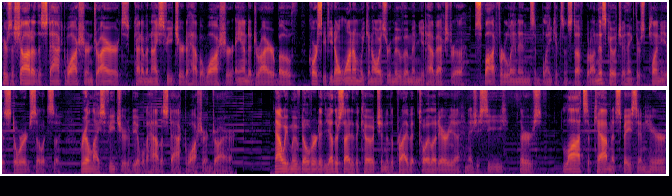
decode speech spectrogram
Here's a shot of the stacked washer and dryer. It's kind of a nice feature to have a washer and a dryer both. Of course, if you don't want them, we can always remove them and you'd have extra spot for linens and blankets and stuff. But on this coach, I think there's plenty of storage, so it's a real nice feature to be able to have a stacked washer and dryer. Now we've moved over to the other side of the coach into the private toilet area, and as you see, there's lots of cabinet space in here.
